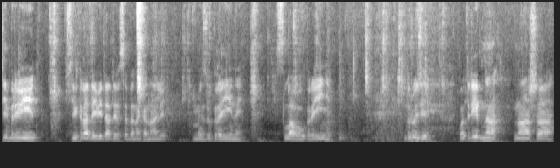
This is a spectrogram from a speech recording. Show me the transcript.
Всім привіт! Всіх радий вітати в себе на каналі. Ми з України. Слава Україні! Друзі, потрібна наша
